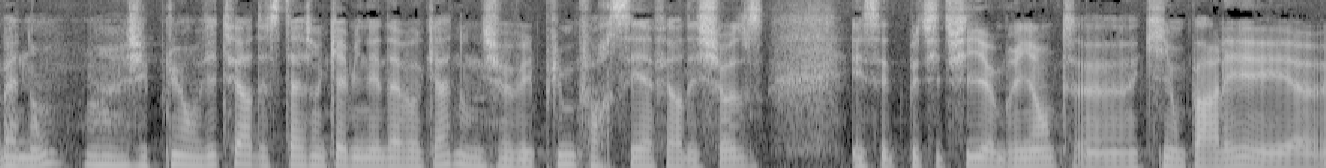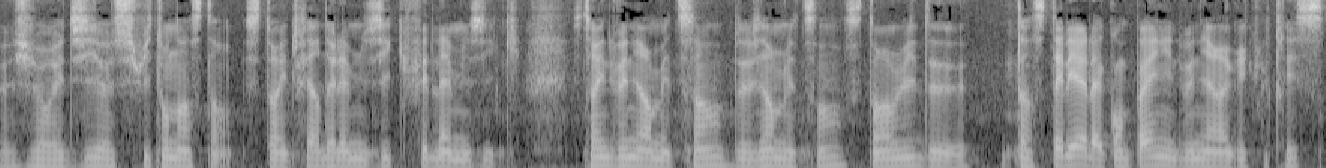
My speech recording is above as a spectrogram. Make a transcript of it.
Bah non, j'ai plus envie de faire de stage en cabinet d'avocat, donc je vais plus me forcer à faire des choses. Et cette petite fille euh, brillante euh, à qui on parlait, et euh, j'aurais dit suis ton instinct. Si t'as envie de faire de la musique, fais de la musique. Si t'as envie de devenir médecin, deviens médecin. Si t'as envie de t'installer à la campagne et de devenir agricultrice,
